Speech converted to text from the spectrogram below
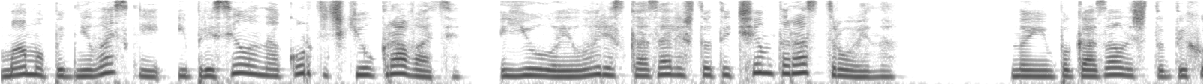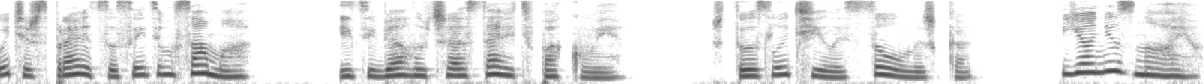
Мама поднялась к ней и присела на корточки у кровати. «Юла и Лори сказали, что ты чем-то расстроена. Но им показалось, что ты хочешь справиться с этим сама. И тебя лучше оставить в покое. Что случилось, солнышко?» «Я не знаю».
